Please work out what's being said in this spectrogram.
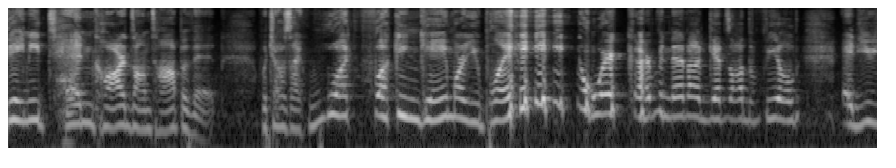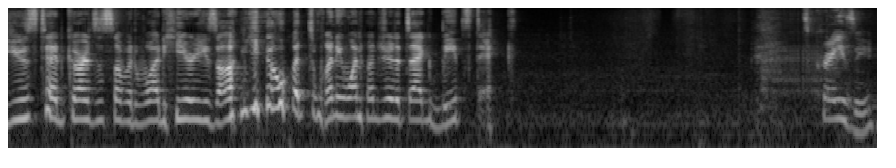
they need ten cards on top of it. Which I was like, what fucking game are you playing? Where Carboneddon gets on the field and you use 10 cards to summon one, here he's on you, a 2100 attack beat stick. It's crazy.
